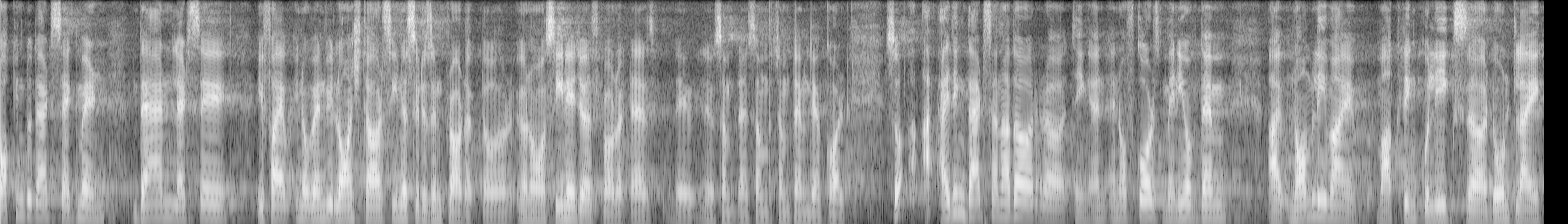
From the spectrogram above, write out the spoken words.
talking to that segment than, let's say, if I, you know, when we launched our senior citizen product or, you know, teenagers product as they, you know, sometimes, some, sometimes they're called. So I, I think that's another uh, thing. And, and of course, many of them, I, normally my marketing colleagues uh, don't like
